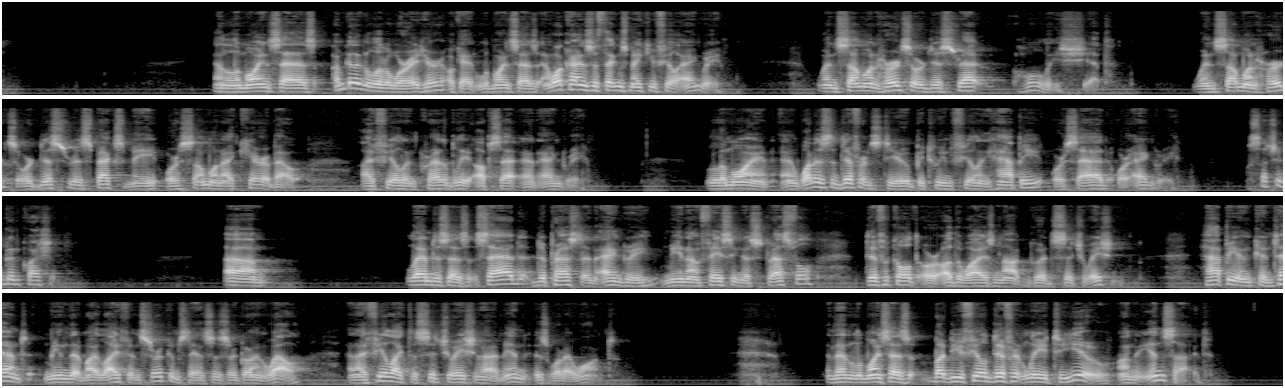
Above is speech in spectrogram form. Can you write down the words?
And Lemoine says, I'm getting a little worried here. Okay, Lemoine says, and what kinds of things make you feel angry? When someone hurts or disrespects, holy shit. When someone hurts or disrespects me or someone I care about, I feel incredibly upset and angry. Lemoine, and what is the difference to you between feeling happy or sad or angry? Such a good question. Um, LaMDA says, sad, depressed, and angry mean I'm facing a stressful, difficult, or otherwise not good situation. Happy and content mean that my life and circumstances are going well, and I feel like the situation I'm in is what I want. And then Lemoine says, but do you feel differently to you on the inside?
